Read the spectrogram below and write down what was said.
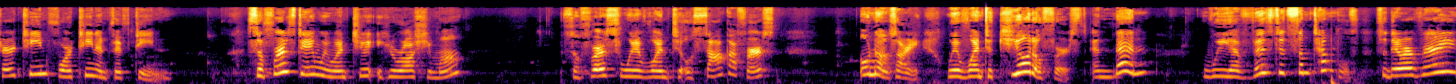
13, 14, and 15. So first day we went to Hiroshima. So first we went to Osaka first. Oh no, sorry. We went to Kyoto first, and then we have visited some temples. So there are very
